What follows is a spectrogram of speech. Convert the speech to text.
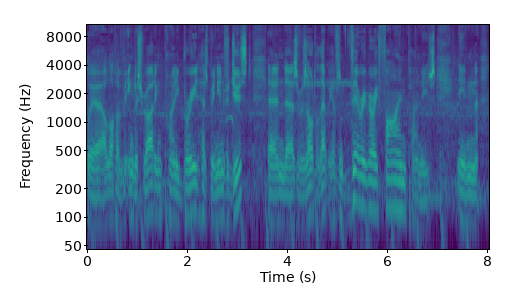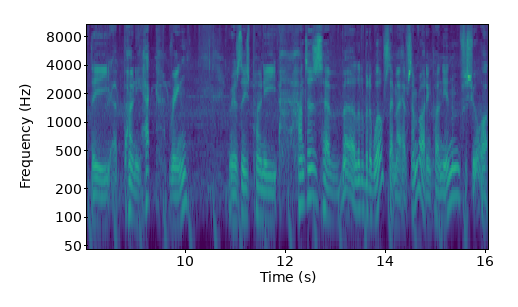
where a lot of English riding pony breed has been introduced. And as a result of that, we have some very, very fine ponies in the uh, pony hack ring Whereas these pony hunters have uh, a little bit of Welsh. They may have some riding pony in them for sure,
